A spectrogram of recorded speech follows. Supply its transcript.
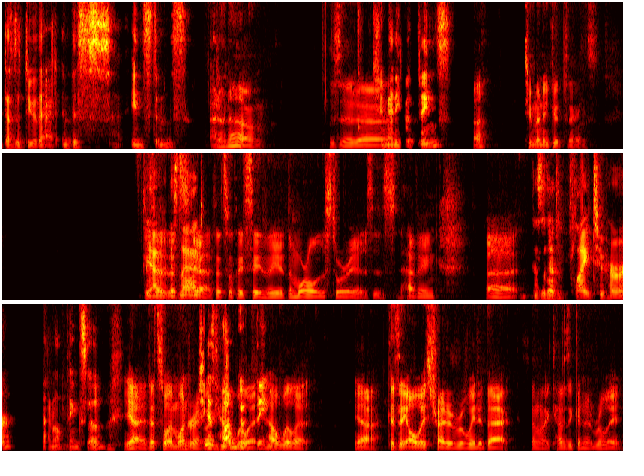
does it do that in this instance? I don't know. Is it uh, Too many good things. Huh? Too many good things. Yeah, that- that's that- yeah, that's what they say the the moral of the story is is having uh Does it apply to her? I don't think so. yeah, that's what I'm wondering. She Like, how will it? thing. How will it? Yeah, because they always try to relate it back. So I'm like, how's it gonna relate?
